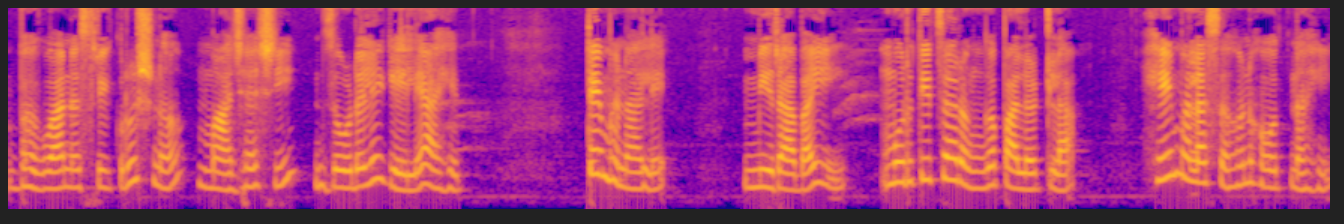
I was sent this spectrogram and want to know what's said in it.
भगवान श्रीकृष्ण माझ्याशी जोडले गेले आहेत. ते म्हणाले मीराबाई मूर्तीचा रंग पालटला. हे मला सहन होत नाही.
